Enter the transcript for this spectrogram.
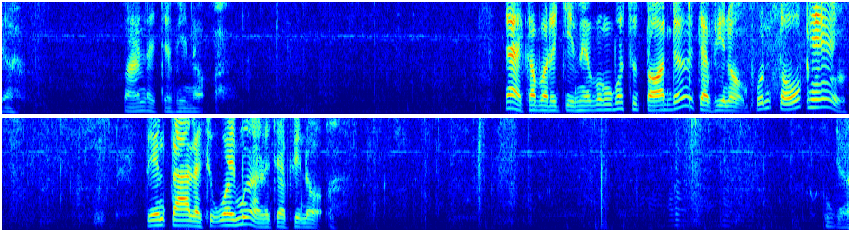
จ้ะบานแล้จะพี่เนาะยายก็บ่ได้จิ้มให้เบิ่งบ่สุดตอนเด้อจ้ะพี่น้องฝนตกแห้งเต็มตาแล้วสิอวยเมื่อแล้วจ้ะพี่น้องจ้ะ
